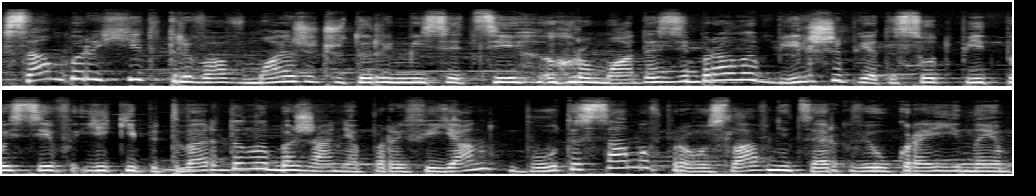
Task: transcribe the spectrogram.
Сам перехід тривав майже чотири місяці. Громада зібрала більше 500 підписів, які підтвердили бажання парафіян бути саме в православній церкві України.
